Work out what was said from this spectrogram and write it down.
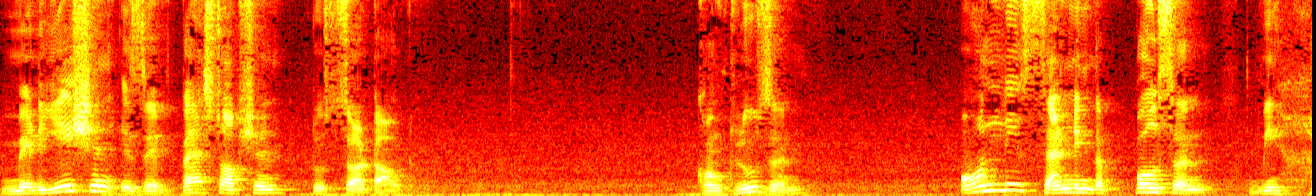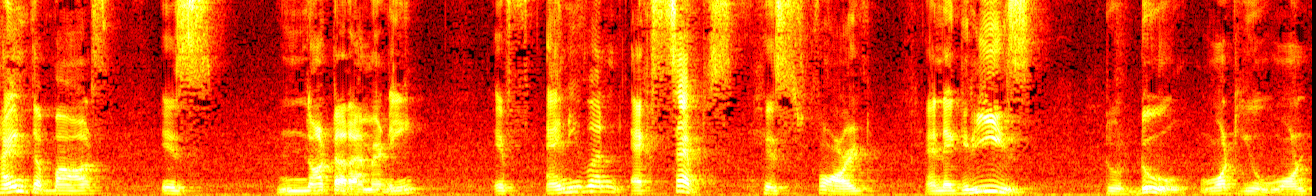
mediation is a best option to sort out. Conclusion Only sending the person behind the bars is not a remedy. If anyone accepts his fault and agrees to do what you want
